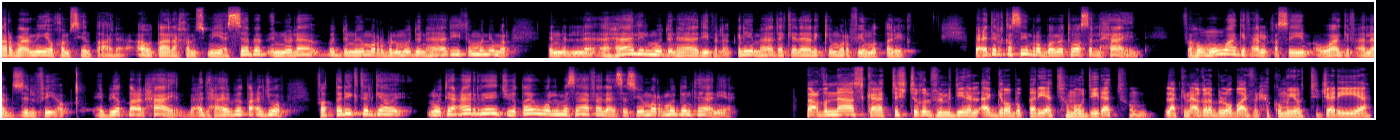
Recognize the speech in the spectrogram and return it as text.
450 طالع أو طالع 500 السبب إنه لا بد إنه يمر بالمدن هذه ثم يمر ان أهالي المدن هذه في الإقليم هذا كذلك يمر فيهم الطريق. بعد القصيم ربما توصل الحائل فهو مو واقف على القصيم أو واقف على الزلفي أو بيطلع الحائل بعد حائل بيطلع الجوف فالطريق تلقاه متعرج ويطول المسافة على أساس يمر مدن ثانية. بعض الناس كانت تشتغل في المدينة الأقرب لقريتهم أو ديرتهم لكن أغلب الوظائف الحكومية والتجارية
